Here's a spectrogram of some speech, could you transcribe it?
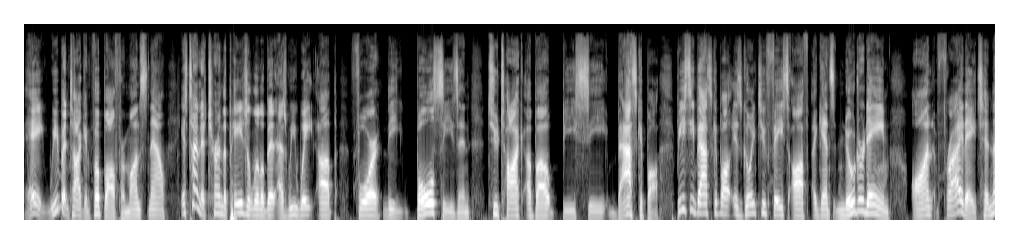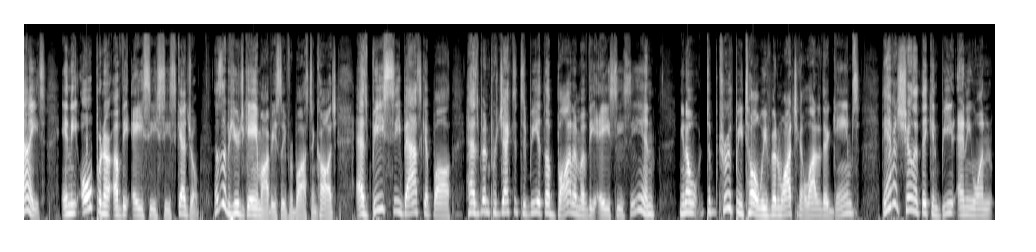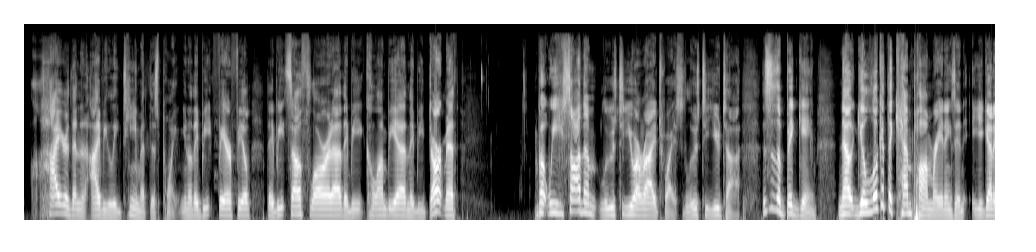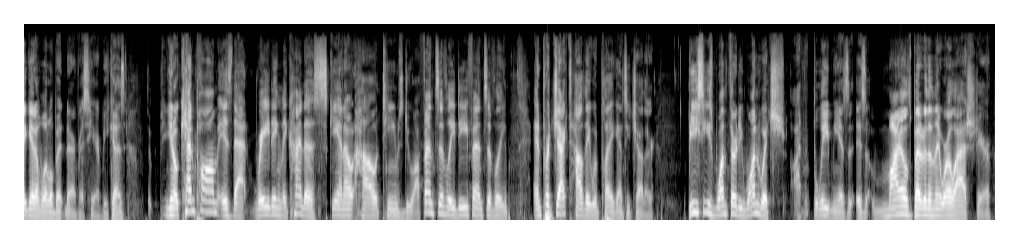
Hey, we've been talking football for months now. It's time to turn the page a little bit as we wait up for the bowl season to talk about BC basketball. BC basketball is going to face off against Notre Dame on Friday tonight in the opener of the ACC schedule. This is a huge game, obviously, for Boston College, as BC basketball has been projected to be at the bottom of the ACC and you know, to, truth be told, we've been watching a lot of their games. They haven't shown that they can beat anyone higher than an Ivy League team at this point. You know, they beat Fairfield, they beat South Florida, they beat Columbia, and they beat Dartmouth. But we saw them lose to URI twice, lose to Utah. This is a big game. Now, you look at the KenPom ratings, and you got to get a little bit nervous here because, you know, KenPom is that rating. They kind of scan out how teams do offensively, defensively, and project how they would play against each other. BC's 131, which uh, believe me is is miles better than they were last year.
